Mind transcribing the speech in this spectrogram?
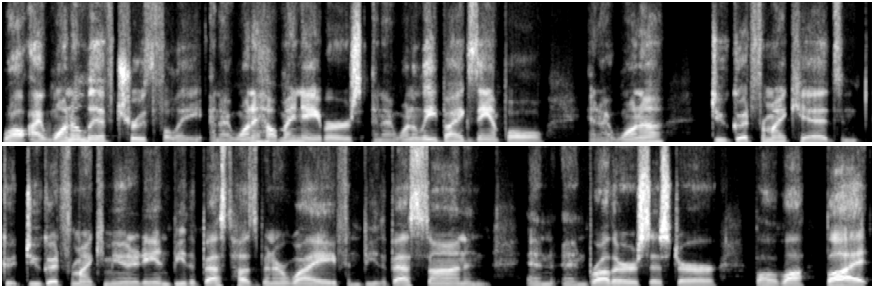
Well, I want to live truthfully and I want to help my neighbors and I want to lead by example and I want to do good for my kids and do good for my community and be the best husband or wife and be the best son and and and brother or sister blah blah blah. But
